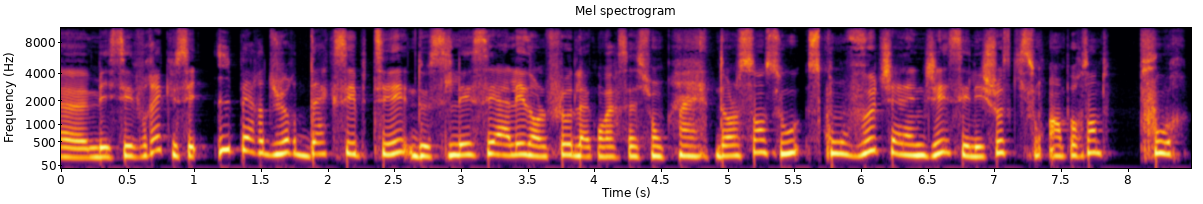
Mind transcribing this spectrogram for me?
Euh, mais c'est vrai que c'est hyper dur d'accepter de se laisser aller dans le flot de la conversation. Dans le sens où ce qu'on veut challenger, c'est les choses qui sont importantes pour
